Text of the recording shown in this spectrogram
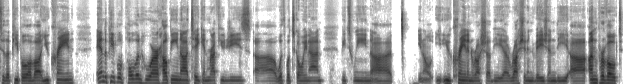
to the people of uh, Ukraine and the people of Poland who are helping uh, take in refugees uh, with what's going on between, uh, you know, Ukraine and Russia, the Russian invasion, the unprovoked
